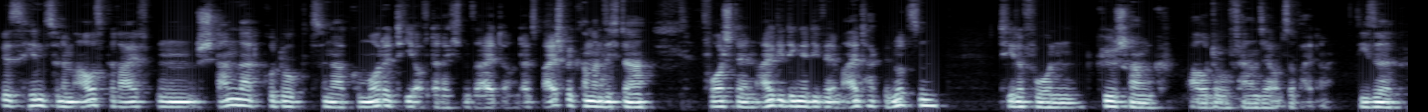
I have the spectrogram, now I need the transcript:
bis hin zu einem ausgereiften Standardprodukt, zu einer Commodity auf der rechten Seite. Und als Beispiel kann man sich da vorstellen, all die Dinge, die wir im Alltag benutzen, Telefon, Kühlschrank, Auto, Fernseher und so weiter. Diese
